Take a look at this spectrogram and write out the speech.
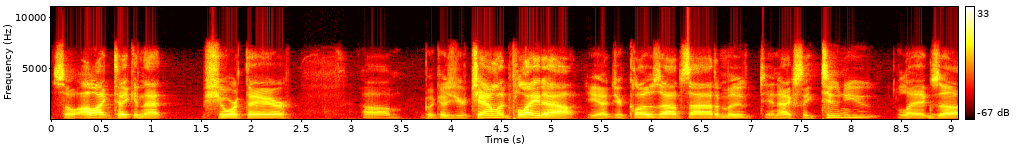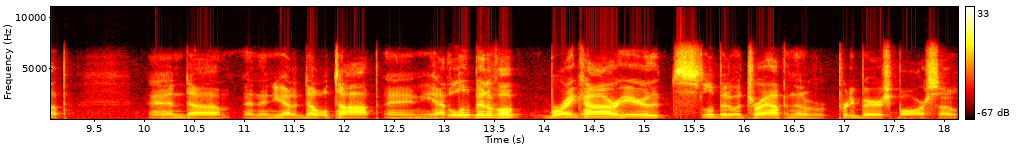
So I like taking that short there um, because your channel had played out. You had your close outside and moved, and actually two new legs up and uh, and then you had a double top, and you had a little bit of a break higher here. That's a little bit of a trap, and then a pretty bearish bar. So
